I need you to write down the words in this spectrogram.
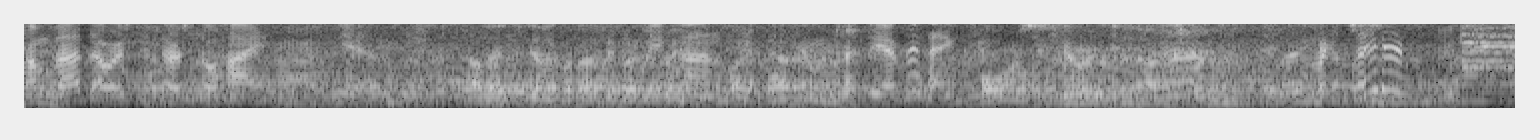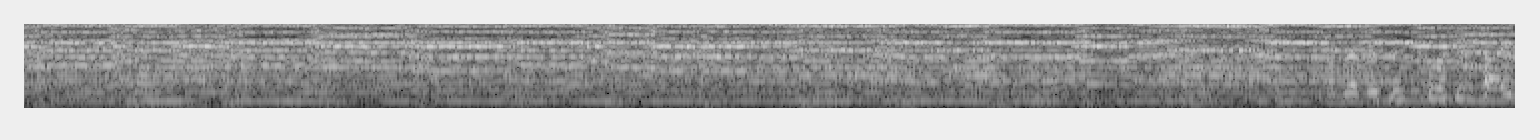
I'm glad our seats are so high. Yeah. Now, ladies and gentlemen, we can see everything. For security announcement. I'm excited. Never seen 45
